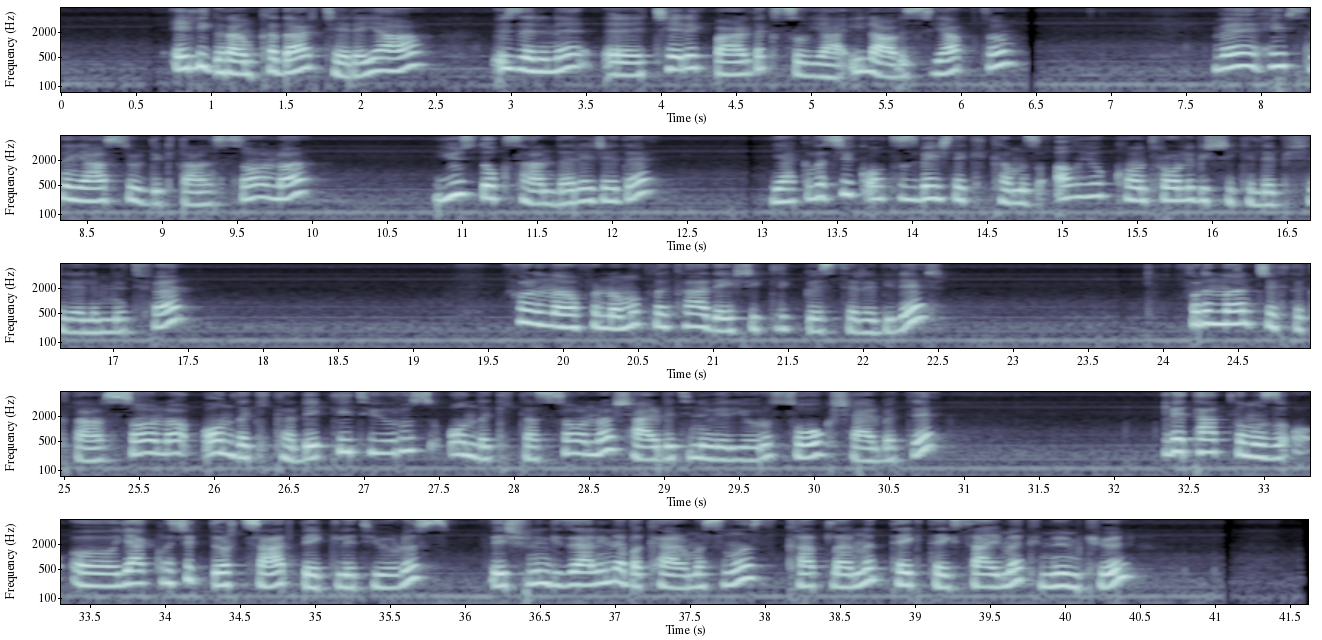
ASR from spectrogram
50 gram kadar tereyağı, üzerine e, çeyrek bardak sıvı yağ ilavesi yaptım. Ve hepsine yağ sürdükten sonra 190 derecede yaklaşık 35 dakikamız alıyor. Kontrollü bir şekilde pişirelim lütfen. Fırından fırına mutlaka değişiklik gösterebilir. Fırından çıktıktan sonra 10 dakika bekletiyoruz. 10 dakika sonra şerbetini veriyoruz. Soğuk şerbeti. Ve tatlımızı e, yaklaşık 4 saat bekletiyoruz. Ve şunun güzelliğine bakar mısınız? Katlarını tek tek saymak mümkün.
